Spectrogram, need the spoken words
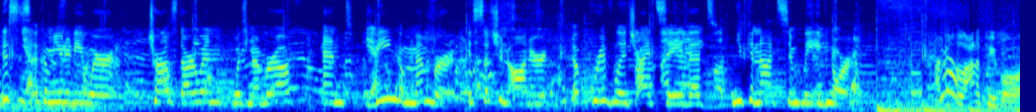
this is a community where Charles Darwin was member of and being a member is such an honor, a privilege I'd say that you cannot simply ignore. I met a lot of people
